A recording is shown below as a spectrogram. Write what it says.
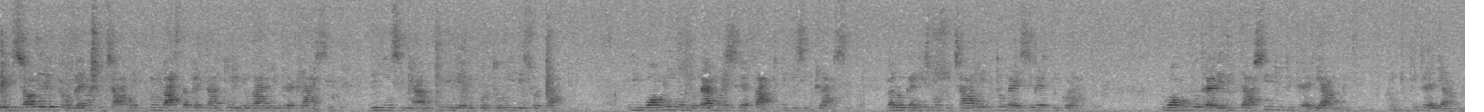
Per risolvere il problema sociale non basta pertanto rinnovare le tre classi degli insegnanti, degli agricoltori e dei soldati gli uomini non dovranno essere affatto divisi in classi, ma l'organismo sociale dovrà essere articolato. L'uomo potrà realizzarsi in tutti e tre gli ambiti, in tutti e tre gli ambiti.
